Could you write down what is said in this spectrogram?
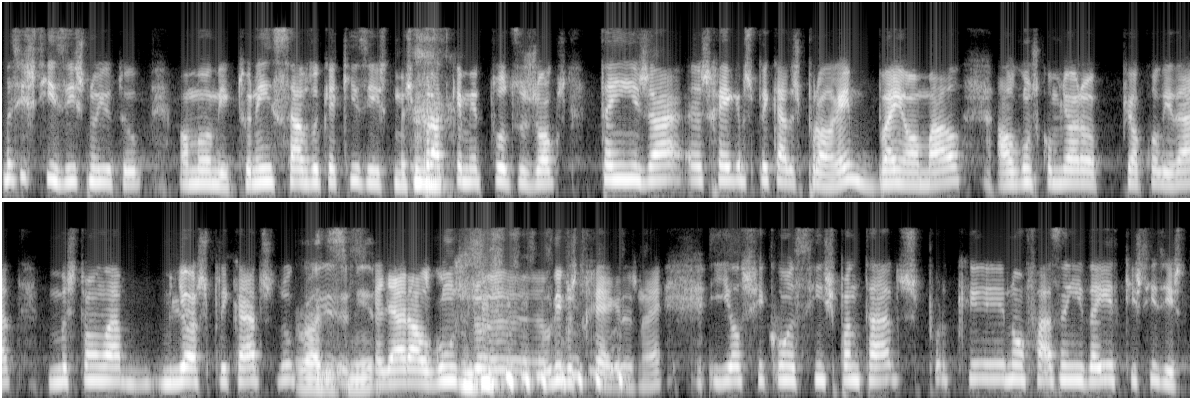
mas isto existe no YouTube? Ó oh, meu amigo, tu nem sabes o que é que existe, mas praticamente todos os jogos têm já as regras explicadas por alguém, bem ou mal, alguns com melhor ou pior qualidade, mas estão lá melhor explicados do que, se calhar, alguns uh, livros de regras, não é? E eles ficam assim espantados porque não fazem ideia de que isto existe.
